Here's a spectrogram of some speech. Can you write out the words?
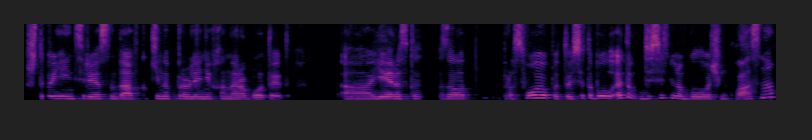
что ей интересно, да, в каких направлениях она работает. А, я ей рассказала про свой опыт, то есть это, был, это действительно было очень классно.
